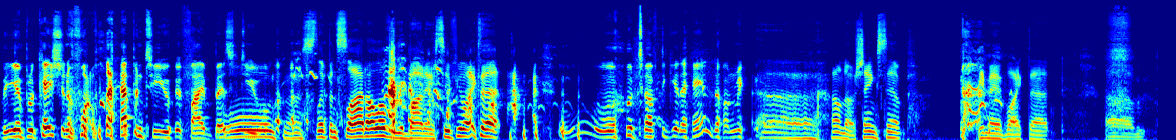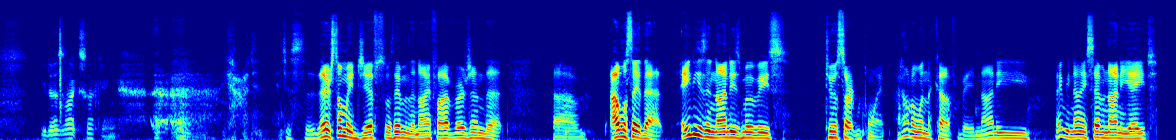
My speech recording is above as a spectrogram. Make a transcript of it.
the implication of what will happen to you if I best Oh, you. gonna slip and slide all over your body. See if you like that. Ooh, tough to get a hand on me. Uh, I don't know. Shang Simp, he may have liked that. Um, He does like sucking. God, just there's so many gifs with him in the 95 version that um, I will say that 80s and 90s movies to a certain point. I don't know when the cutoff would be 90, maybe 97, 98.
